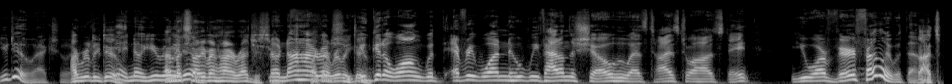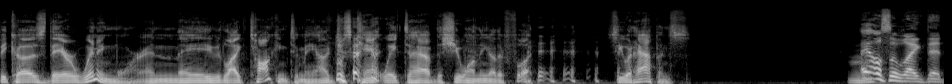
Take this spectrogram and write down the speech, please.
You do actually. I really do. Yeah, no, you really And that's do. not even higher register. No, not higher Like, I register. really do. You get along with everyone who we've had on the show who has ties to Ohio State. You are very friendly with them. That's because they're winning more and they like talking to me. I just can't wait to have the shoe on the other foot. See what happens. I also like that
